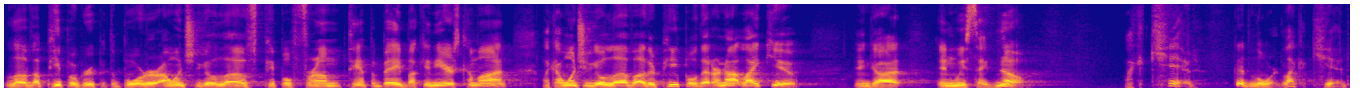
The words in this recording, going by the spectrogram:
love a people group at the border. I want you to go love people from Tampa Bay Buccaneers. Come on. Like, I want you to go love other people that are not like you. And God, and we say, no. Like a kid. Good Lord, like a kid.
